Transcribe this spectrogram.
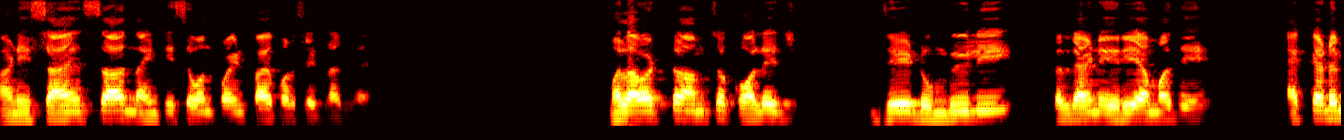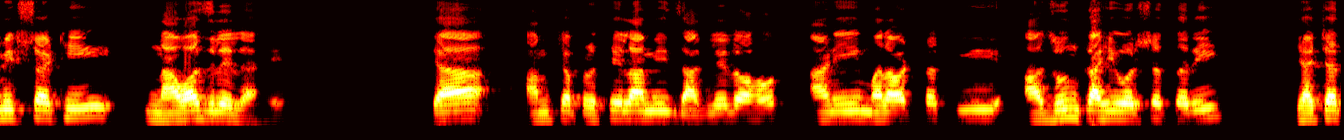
आणि सायन्सचा ninety seven point five percent लागलाय. मला वाटतं आमचं कॉलेज जे डोंबिवली कल्याण एरियामध्ये अकॅडमिक्ससाठी नावाजलेलं आहे त्या आमच्या प्रथेला आम्ही जागलेलो आहोत आणि मला वाटतं की अजून काही वर्ष तरी ह्याच्यात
